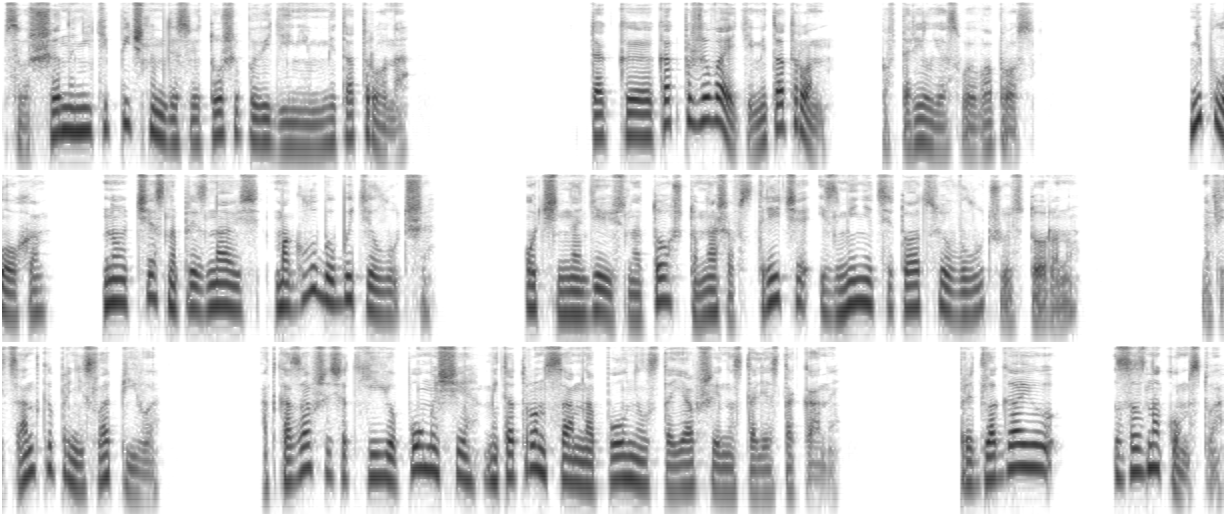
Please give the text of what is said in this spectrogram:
совершенно нетипичным для святоши поведением Метатрона. «Так э, как поживаете, Метатрон?» — повторил я свой вопрос. «Неплохо. Но, честно признаюсь, могло бы быть и лучше. Очень надеюсь на то, что наша встреча изменит ситуацию в лучшую сторону». Официантка принесла пиво. Отказавшись от ее помощи, Метатрон сам наполнил стоявшие на столе стаканы. «Предлагаю за знакомство».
